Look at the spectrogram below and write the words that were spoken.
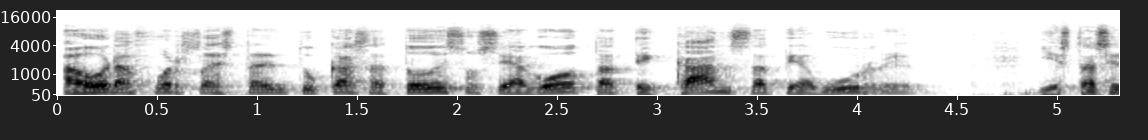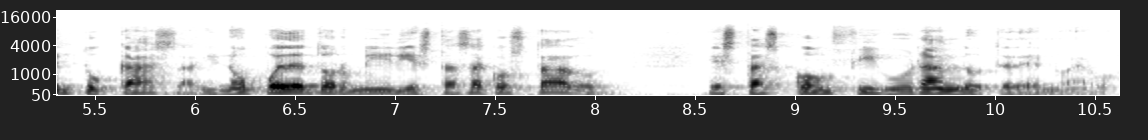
Ahora fuerza estar en tu casa, todo eso se agota, te cansa, te aburre. Y estás en tu casa y no puedes dormir y estás acostado. Estás configurándote de nuevo.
